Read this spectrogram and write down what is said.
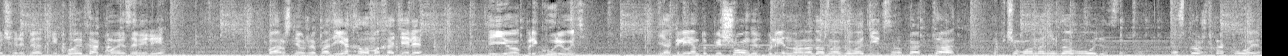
Короче, ребятки, кое-как мы ее завели. Барышня уже подъехала, мы хотели ее прикуривать. Я клиенту пишу, он говорит, блин, ну она должна заводиться, ну как так? Ну почему она не заводится? Ну что же такое?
